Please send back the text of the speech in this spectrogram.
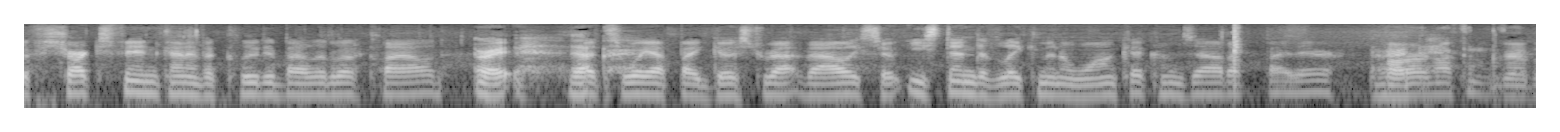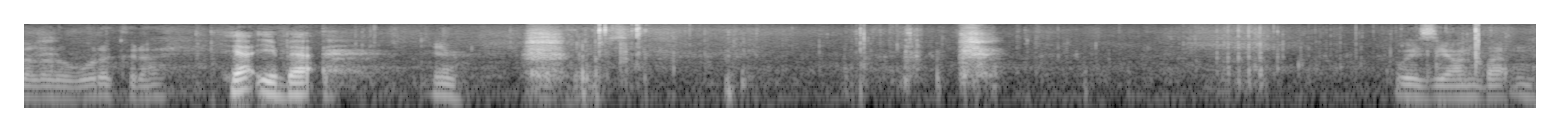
the shark's fin, kind of occluded by a little bit of cloud. all right. Yeah. That's way up by Ghost Rat Valley. So east end of Lake Minnewanka comes out up by there. Byron, I couldn't grab a little water, could I? Yeah, you bet. Here. Where's the on button?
